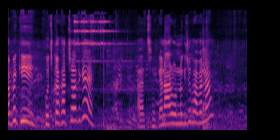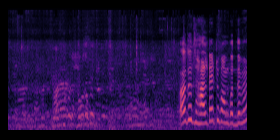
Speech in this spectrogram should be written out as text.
আপনি কি, ফুচকা খাচ্ছ আজকে? আচ্ছা কেন আর অন্য কিছু খাবে না? ও, তো ঝালটা একটু কম করে দেবে।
